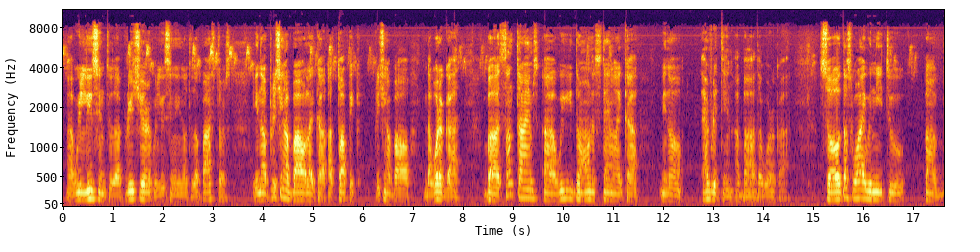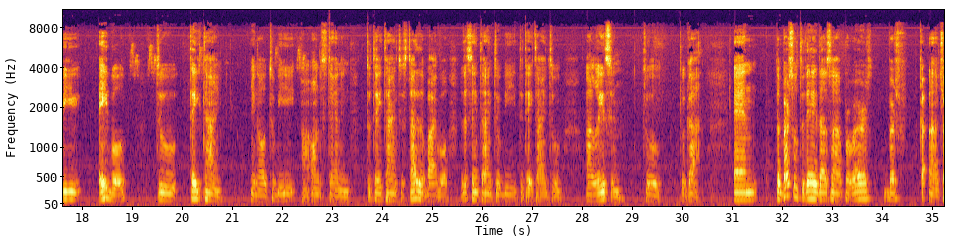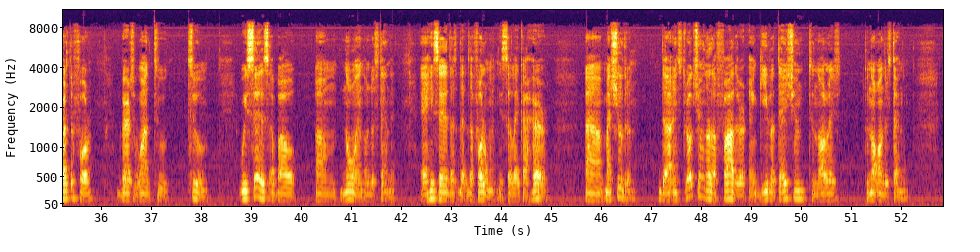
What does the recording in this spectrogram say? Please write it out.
uh, we listen to the preacher, we listen, you know, to the pastors, you know, preaching about like a, a topic, preaching about the Word of God. But sometimes uh, we don't understand like, uh, you know, everything about the Word of God. So that's why we need to uh, be able to take time, you know, to be uh, understanding to take time to study the Bible, but at the same time to be to take time to uh, listen to to God. And the verse of today does uh, Proverbs verse uh, chapter four, verse one to two, which says about um, knowing, understanding. And he said that the, the following. He said, like I heard, uh, my children, the instruction of the Father, and give attention to knowledge, to know understanding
